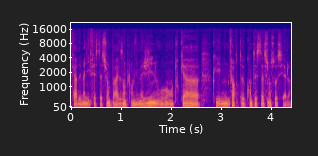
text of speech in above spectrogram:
faire des manifestations, par exemple, on imagine, ou en tout cas qu'il y ait une forte contestation sociale.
